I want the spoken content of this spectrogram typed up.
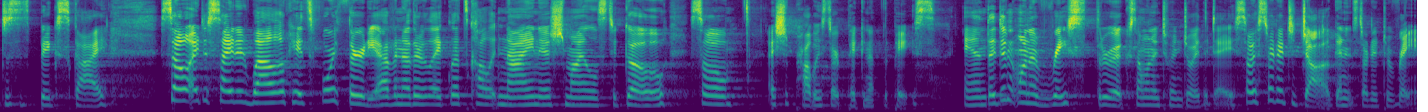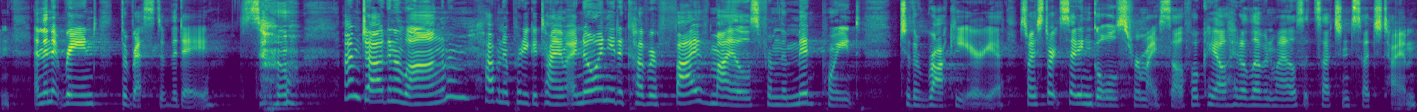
Just this big sky. So I decided, well, okay, it's 4:30. I have another like let's call it 9ish miles to go. So I should probably start picking up the pace. And I didn't want to race through it because I wanted to enjoy the day. So I started to jog and it started to rain. And then it rained the rest of the day. So I'm jogging along and I'm having a pretty good time. I know I need to cover five miles from the midpoint to the rocky area. So I start setting goals for myself. Okay, I'll hit 11 miles at such and such time.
